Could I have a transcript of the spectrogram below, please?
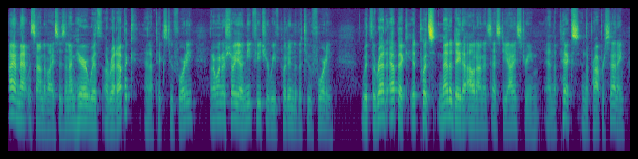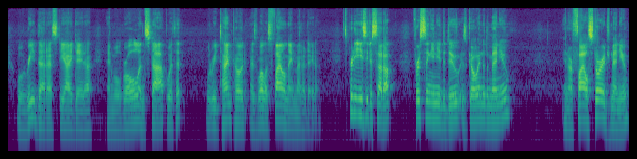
Hi, I'm Matt with Sound Devices, and I'm here with a Red Epic and a Pix 240, and I want to show you a neat feature we've put into the 240. With the Red Epic, it puts metadata out on its SDI stream, and the Pix, in the proper setting, will read that SDI data and will roll and stop with it. We'll read timecode as well as file name metadata. It's pretty easy to set up. First thing you need to do is go into the menu, in our file storage menu,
